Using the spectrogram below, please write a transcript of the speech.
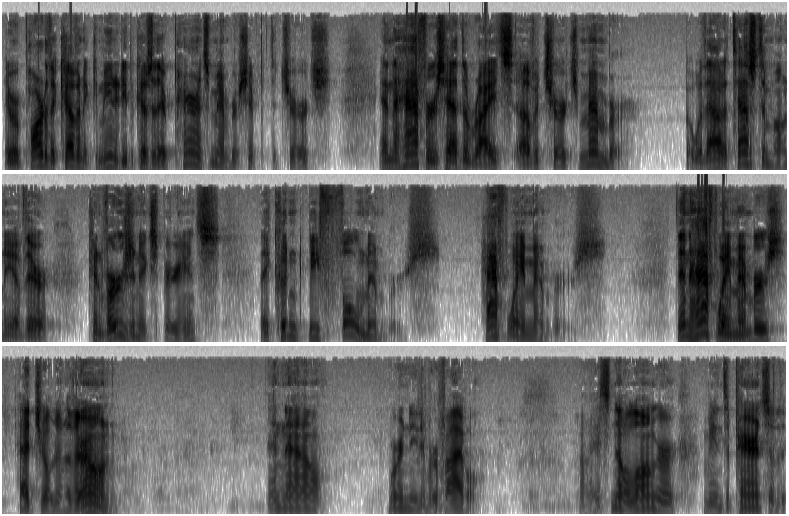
They were part of the covenant community because of their parents' membership at the church, and the Halfers had the rights of a church member. But without a testimony of their conversion experience, they couldn't be full members, halfway members. Then halfway members had children of their own. And now we're in need of revival. Uh, it's no longer, I mean, the parents of the,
